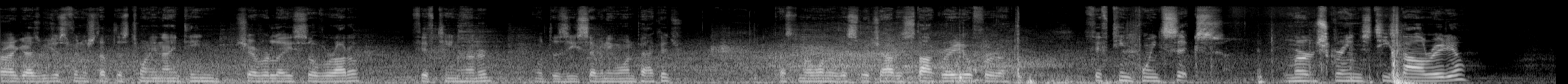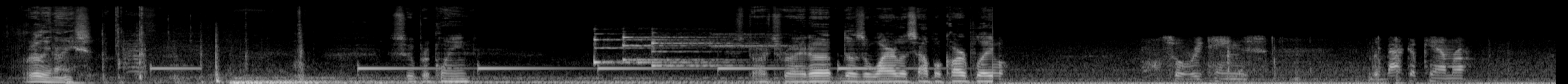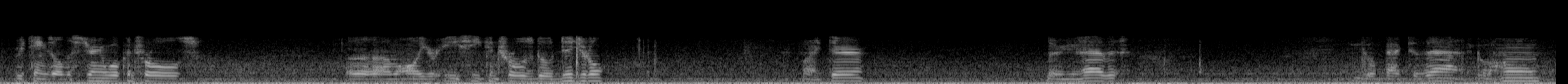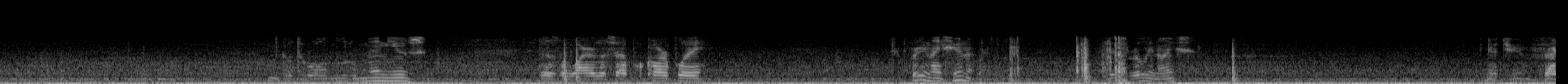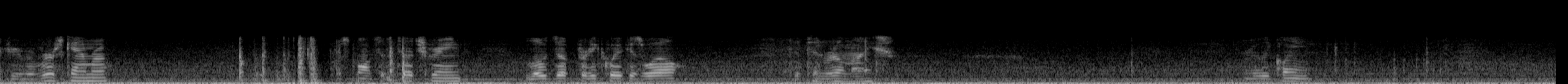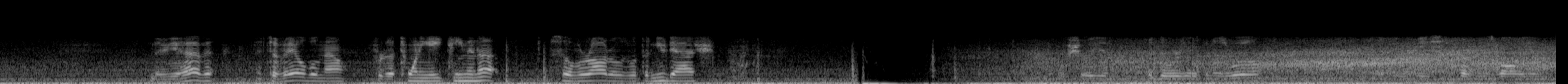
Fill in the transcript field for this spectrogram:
All right, guys, we just finished up this 2019 Chevrolet Silverado 1500 with the Z71 package. Customer wanted to switch out his stock radio for a 15.6 merge screens T-style radio. Really nice. Super clean. Starts right up, does a wireless Apple CarPlay. Also retains the backup camera, retains all the steering wheel controls. Um, all your AC controls go digital. Right there. There you have it. Go back to that, go home. Go through all the little menus. It does the wireless Apple CarPlay. Pretty nice unit. It's really nice. Got your factory reverse camera. Responsive touchscreen. Loads up pretty quick as well. Fits in real nice. Really clean. There you have it. It's available now for the 2018 and up Silverados with the new dash. We'll show you the doors open as well. AC volume,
